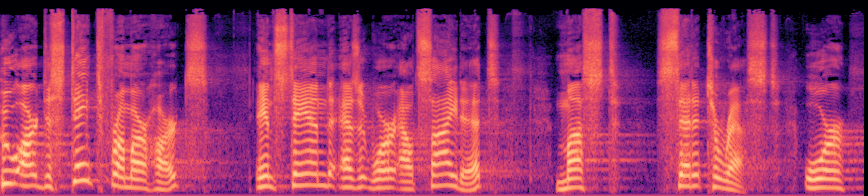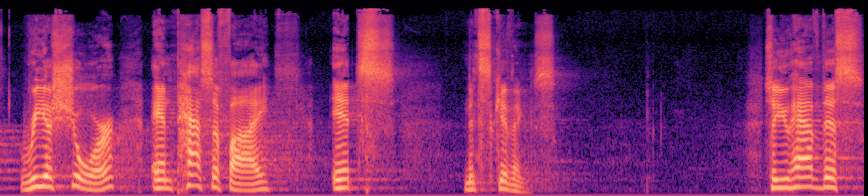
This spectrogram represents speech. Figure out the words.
who are distinct from our hearts and stand, as it were, outside it, must set it to rest or reassure and pacify its misgivings. So you have this,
